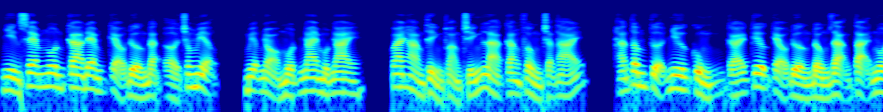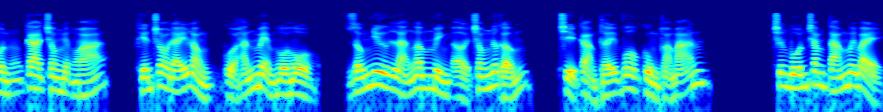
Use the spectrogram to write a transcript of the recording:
nhìn xem ngôn ca đem kẹo đường đặt ở trong miệng, miệng nhỏ một nhai một nhai, quai hàm thỉnh thoảng chính là căng phồng trạng thái. Hắn tâm tựa như cùng cái kia kẹo đường đồng dạng tại ngôn ca trong miệng hóa, khiến cho đáy lòng của hắn mềm hồ hồ, giống như là ngâm mình ở trong nước ấm, chỉ cảm thấy vô cùng thỏa mãn. Chương 487,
